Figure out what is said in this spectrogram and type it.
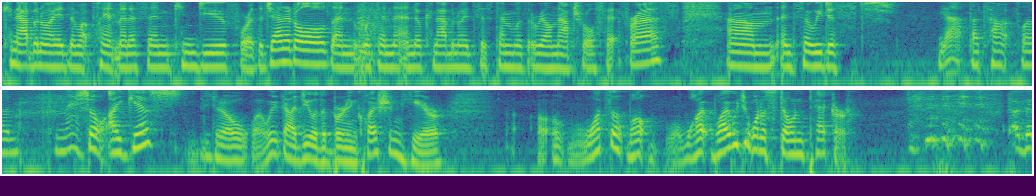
cannabinoids and what plant medicine can do for the genitals and within the endocannabinoid system was a real natural fit for us. Um, and so we just, yeah, that's how it flowed from there. So I guess you know we've got to deal with the burning question here. Uh, what's a well? Why, why would you want a stone pecker? Uh,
